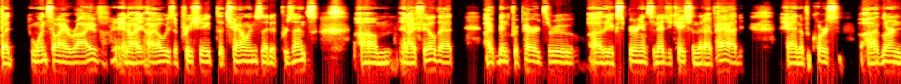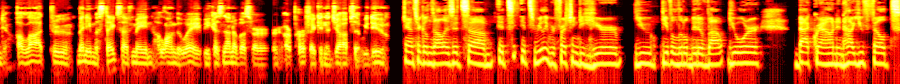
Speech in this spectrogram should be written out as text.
but once I arrive, know, I, I, always appreciate the challenge that it presents. Um, and I feel that I've been prepared through uh, the experience and education that I've had. And of course, I've learned a lot through many mistakes I've made along the way because none of us are, are perfect in the jobs that we do. Chancellor Gonzalez, it's um, it's it's really refreshing to hear you give a little bit about your background and how you felt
